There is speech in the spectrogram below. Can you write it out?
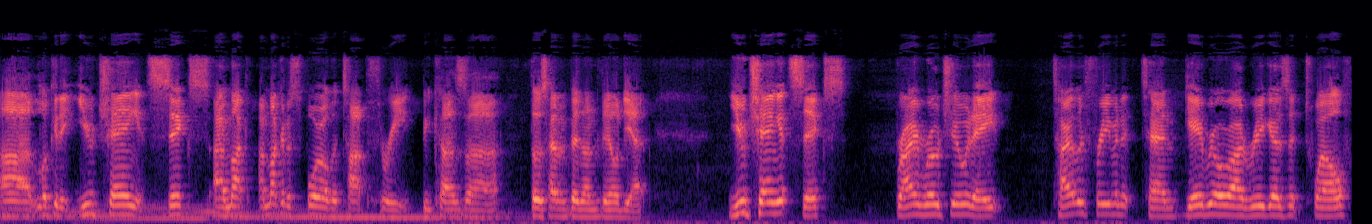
Uh, looking at Yu Chang at six, I'm not I'm not going to spoil the top three because uh, those haven't been unveiled yet. Yu Chang at six, Brayan Rocchio at eight, Tyler Freeman at ten, Gabriel Rodriguez at twelve.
